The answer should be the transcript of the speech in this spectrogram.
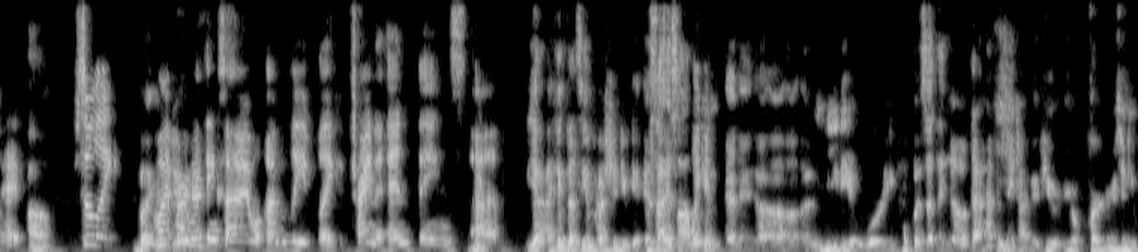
okay. Um, So like but my partner thinks I I'm leave like trying to end things. You- Uh, yeah, I think that's the impression you get. It's not it's not like an an, uh, an immediate worry, but it's a thing uh, that happens anytime. If you're you're partners and you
